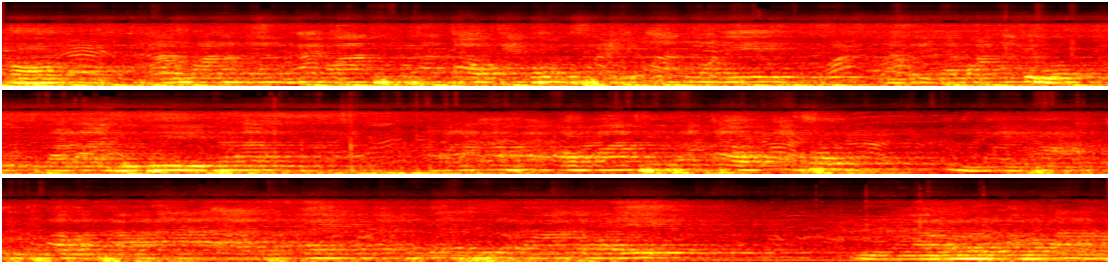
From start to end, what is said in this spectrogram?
งหวะนี้ของอนุมาดำเงินให้มาที่ท่านเก้าแกงคงใสมาตัวนี้จะเป็นจังหวะนั้นอยู่ดาราอยู่ที่ท่านมาแล้วให้ออกมาที่ท่านเก้าแกงส้มไม่ผ่านติดเข้าวันธรรมดาทำไมไม่ได้เพื่อนเพื่อนมาตัวนี้อยู่งาเราเอาตั้งหลังไว้มา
